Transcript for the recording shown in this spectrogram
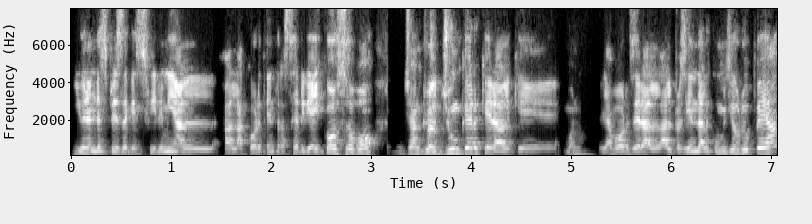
i un any després de que es firmi l'acord entre Sèrbia i Kosovo, Jean-Claude Juncker, que era el que, bueno, llavors era el, el president de la Comissió Europea,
